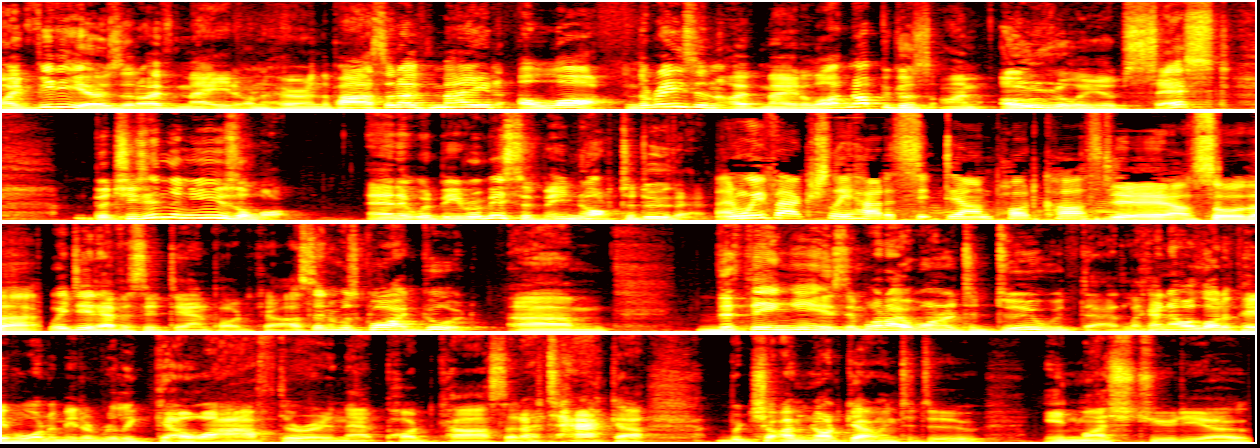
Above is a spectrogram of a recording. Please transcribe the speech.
my videos that I've made on her in the past? And I've made a lot. And the reason I've made a lot, not because I'm overly obsessed, but she's in the news a lot. And it would be remiss of me not to do that. And we've actually had a sit down podcast. Yeah, I saw that. We did have a sit down podcast and it was quite good. Um, the thing is, and what I wanted to do with that, like I know a lot of people wanted me to really go after her in that podcast and attack her, which I'm not going to do in my studio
